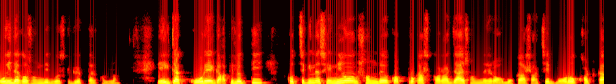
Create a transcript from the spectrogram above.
ওই দেখো সন্দীপ ঘোষকে গ্রেপ্তার করলাম। এইটা করে গাফিলতি করছে কিনা সে নিয়েও সন্দেহ প্রকাশ করা যায়। সন্দেহের অবকাশ আছে, বড় খটকা।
